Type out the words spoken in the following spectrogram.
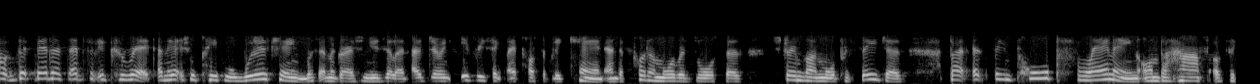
Oh, that, that is absolutely correct. And the actual people working with Immigration New Zealand are doing everything they possibly can and to put in more resources, streamline more procedures. But it's been poor planning on behalf of the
